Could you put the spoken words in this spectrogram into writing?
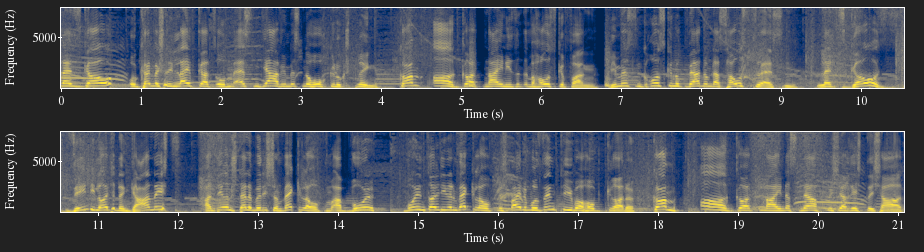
Let's go. Und können wir schon die Lifeguards oben essen? Ja, wir müssen nur hoch genug springen. Komm. Oh Gott, nein, die sind im Haus gefangen. Wir müssen groß genug werden, um das Haus zu essen. Let's go. Sehen die Leute denn gar nichts? An deren Stelle würde ich schon weglaufen, obwohl... Wohin soll die denn weglaufen? Ich meine, wo sind die überhaupt gerade? Komm! Oh Gott, nein, das nervt mich ja richtig hart.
